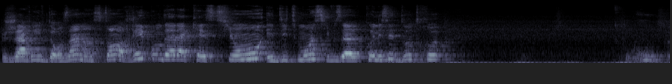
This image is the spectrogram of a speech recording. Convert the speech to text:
J'arrive dans un instant. Répondez à la question et dites-moi si vous connaissez d'autres groupes.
